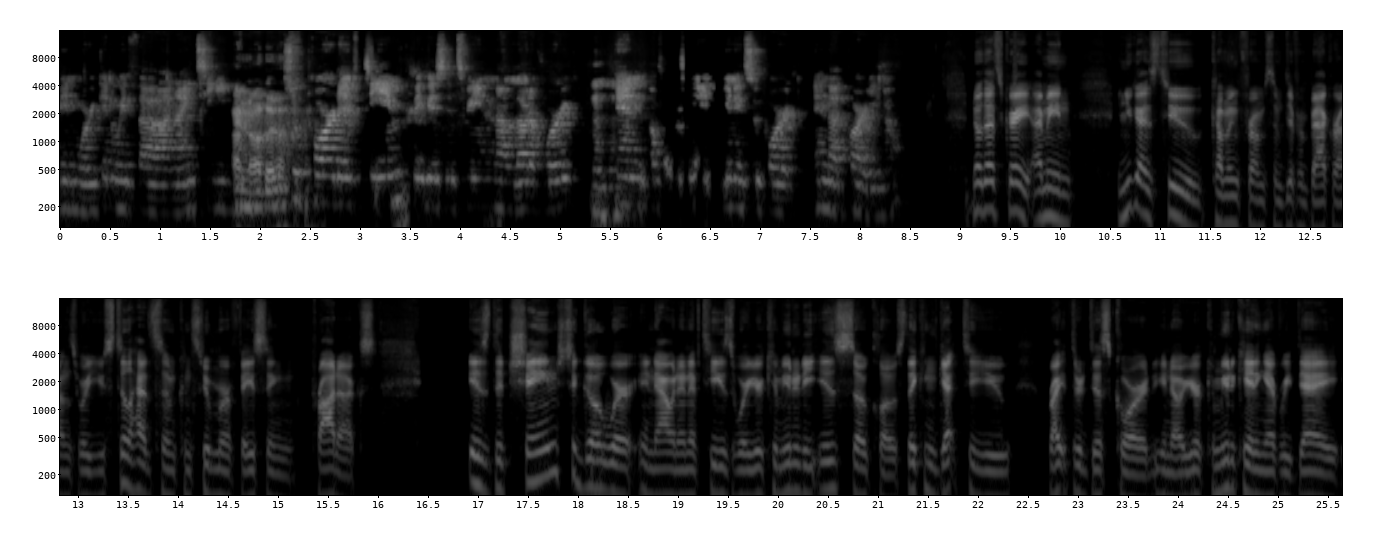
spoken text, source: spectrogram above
been working with uh, an IT Another supportive team because it's been a lot of work, Mhm. and of course you need, you need support in that part. You know. No, that's great. I mean, and you guys too, coming from some different backgrounds where you still had some consumer facing products, is the change to go where in now in NFTs where your community is so close, they can get to you right through Discord, you know, you're communicating every day.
